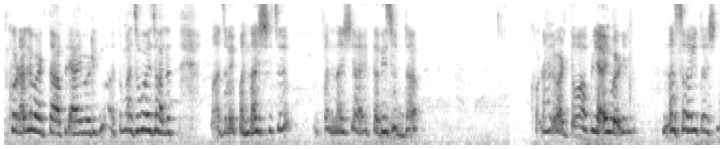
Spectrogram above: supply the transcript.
कोणाला वाटतं आपले आई वडील आता माझं वय झालं माझं वय पन्नाशीचं पन्नाशी आहे तरीसुद्धा कोणाला वाटतं हो आपले आई वडील नसावेत अशी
